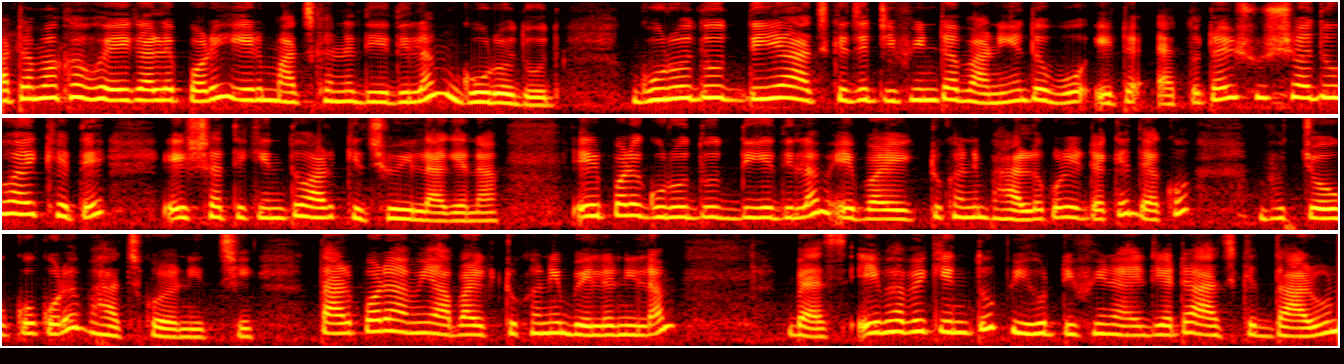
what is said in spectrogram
আটা মাখা হয়ে গেলে পরে এর মাঝখানে দিয়ে দিলাম গুঁড়ো দুধ। গুঁড়ো দুধ দিয়ে আজকে যে টিফিনটা বানিয়ে দেবো, এটা এতটাই সুস্বাদু হয় খেতে, এর সাথে কিন্তু আর কিছুই লাগে না। এরপরে গুঁড়ো দুধ দিয়ে দিলাম। এবার একটুখানি ভালো করে এটাকে দেখো, চৌকো করে ভাজ করে নিচ্ছি। তারপরে আমি আবার একটুখানি বেলে নিলাম। ব্যাস, এইভাবে কিন্তু পিহু টিফিন আইডিয়াটা আজকে দারুণ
